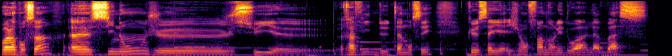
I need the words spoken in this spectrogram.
Voilà pour ça. sinon, je, suis ravi de t'annoncer que ça y est, j'ai enfin dans les doigts la basse,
